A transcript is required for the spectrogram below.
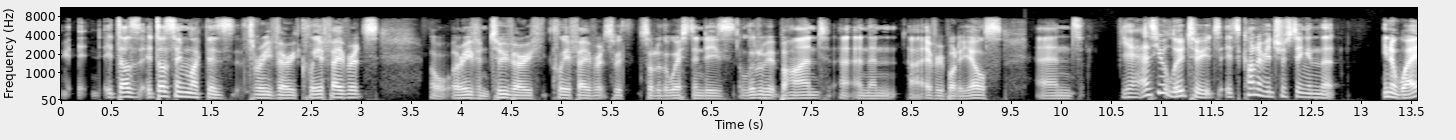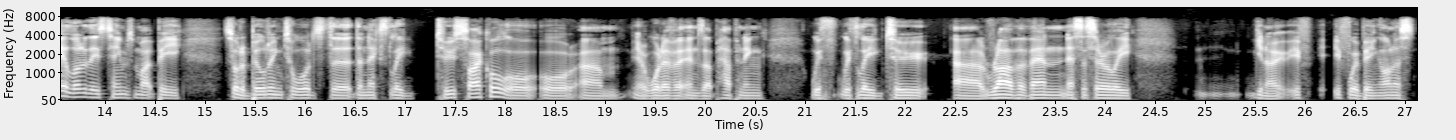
It, it does it does seem like there's three very clear favourites, or, or even two very clear favourites, with sort of the West Indies a little bit behind, uh, and then uh, everybody else. And yeah, as you allude to, it's it's kind of interesting in that, in a way, a lot of these teams might be sort of building towards the the next League Two cycle, or or um, you know whatever ends up happening with with League Two, uh, rather than necessarily, you know, if if we're being honest,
